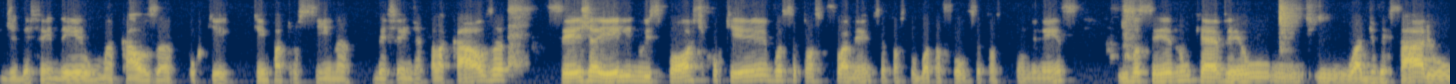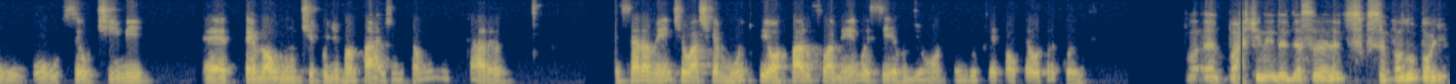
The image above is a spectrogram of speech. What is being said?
de defender uma causa porque quem patrocina defende aquela causa, seja ele no esporte porque você torce para o Flamengo, você torce para o Botafogo, você torce para o Fluminense e você não quer ver o, o, adversário ou o seu time é, tendo algum tipo de vantagem. Então, cara, Sinceramente, eu acho que é muito pior para o Flamengo esse erro de ontem do que qualquer outra coisa. É, partindo ainda dessa que você falou, Paulinho,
